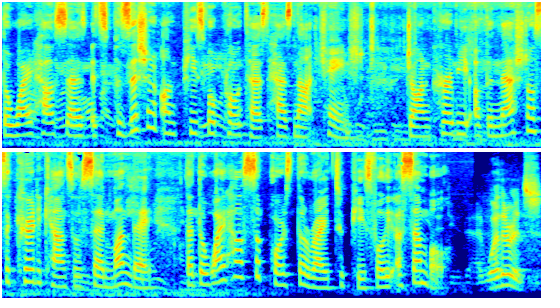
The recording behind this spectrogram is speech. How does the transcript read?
the White House says its position on peaceful protest has not changed. John Kirby of the National Security Council said Monday that the White House supports the right to peacefully assemble. Whether it's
